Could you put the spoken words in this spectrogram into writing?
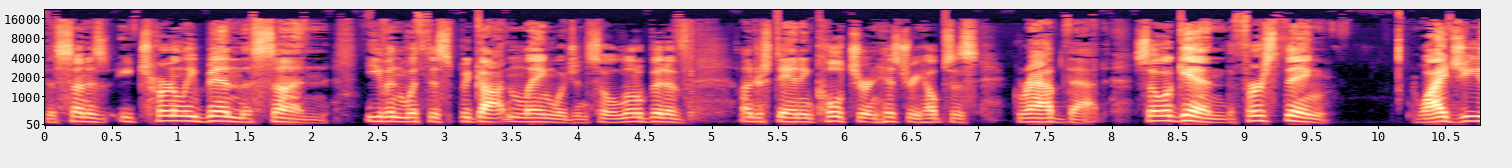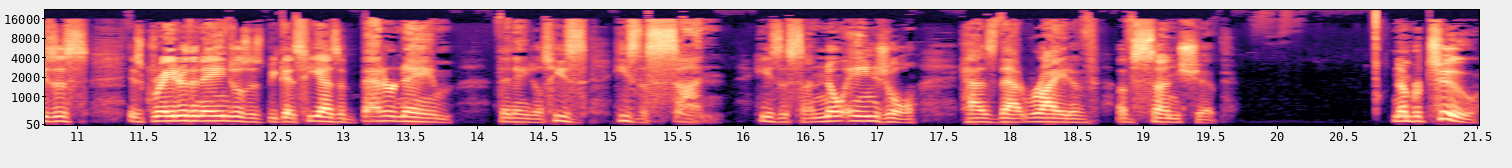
The Son has eternally been the Son, even with this begotten language. And so a little bit of understanding culture and history helps us grab that. So, again, the first thing why Jesus is greater than angels is because he has a better name than angels. He's, he's the Son. He's the Son. No angel has that right of, of sonship. Number two,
